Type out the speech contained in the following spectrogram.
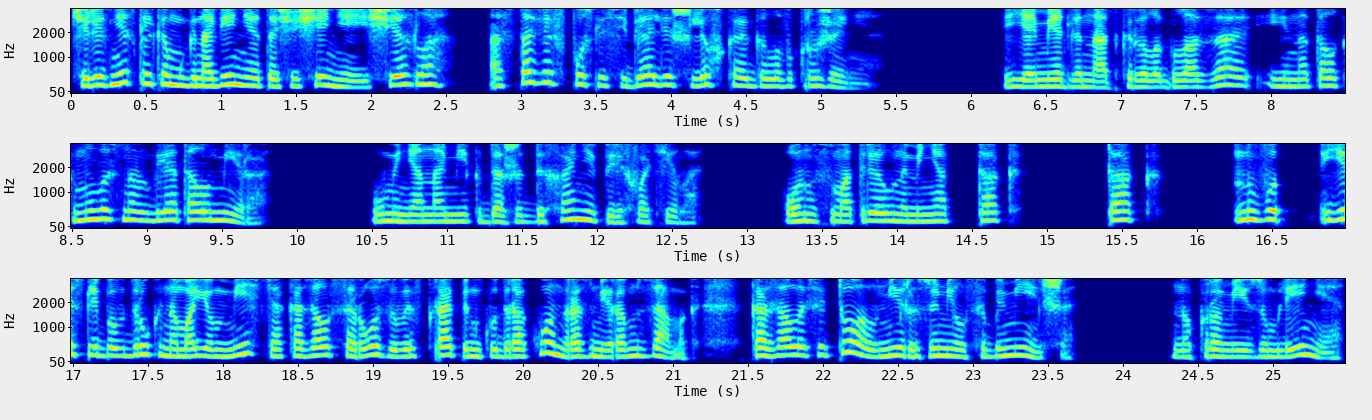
Через несколько мгновений это ощущение исчезло, оставив после себя лишь легкое головокружение. Я медленно открыла глаза и натолкнулась на взгляд Алмира. У меня на миг даже дыхание перехватило. Он смотрел на меня так... так... Ну вот, если бы вдруг на моем месте оказался розовый в крапинку дракон размером замок, казалось, и то Алмир изумился бы меньше. Но кроме изумления,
